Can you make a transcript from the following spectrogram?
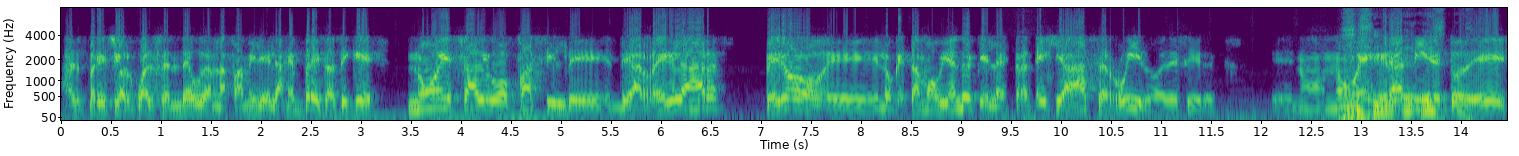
al precio al cual se endeudan la familia y las empresas. Así que no es algo fácil de, arreglar, pero eh, lo que estamos viendo es que la estrategia hace ruido, es decir, Eh, no no es gratis esto de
